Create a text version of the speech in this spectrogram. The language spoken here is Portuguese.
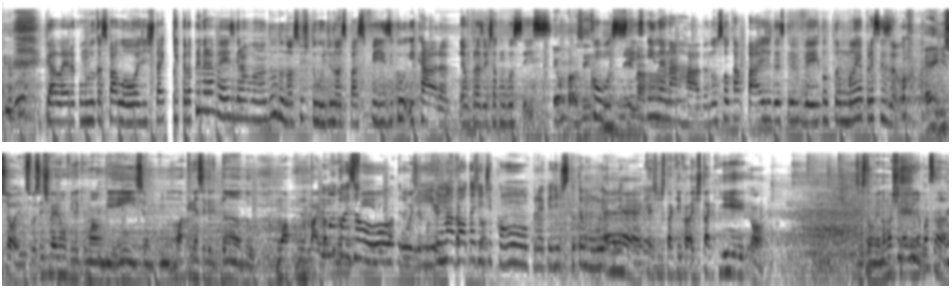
Galera, como o Lucas falou, a gente tá aqui pela primeira vez gravando do nosso estúdio, nosso espaço físico. E, cara, é um prazer estar com vocês. É um prazer Com vocês. inenarrável. Inenarrável. Não sou capaz de descrever com tamanha precisão. É isso, olha, se vocês estiverem ouvindo aqui uma ambiência, um- uma criança gritando, uma- um pai batendo Uma no coisa filho, ou uma outra. coisa, é ali. Porque a gente Uma tá volta a aqui gente só. compra, que a gente escuta muito É, que a gente tá aqui, a gente tá aqui, ó. Vocês estão vendo uma chinelinha passando.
